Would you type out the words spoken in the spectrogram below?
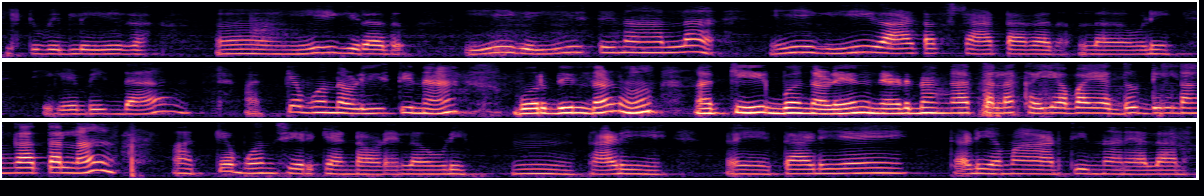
ಸಿಕ್ಕಿಬಿದ್ಲು ಈಗ. ಹ್ಞೂ ಈಗಿರೋದು. ಈಗ ಈ ದಿನ ಅಲ್ಲ, ಈಗ ಈಗ ಆಟ ಸ್ಟಾರ್ಟ್ ಆಗೋದು ಲೌಡಿ ಸಿಗೆ ಬಿದ್ದ, ಅಕ್ಕೆ ಬಂದವಳು ಈ ದಿನ. ಬರ್ದಿಲ್ದಳು, ಅಕ್ಕಿ ಈಗ ಬಂದವಳು. ಏನು ನಡೆದಂಗೆ ಆತಲ್ಲ, ಕೈಯ ದುಡ್ಡು ಇಲ್ದಂಗೆ ಆತಲ್ಲ. ಅಕ್ಕೆ ಬಂದು ಸೇರ್ಕೊಂಡವಳೆ ಲವಡಿ ಹ್ಞೂ ತಾಡಿ ತಾಡಿಯೇ ತಾಡಿಯಮ್ಮ ಆಡ್ತೀನಿ ನಾನು ಎಲ್ಲಾನು.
